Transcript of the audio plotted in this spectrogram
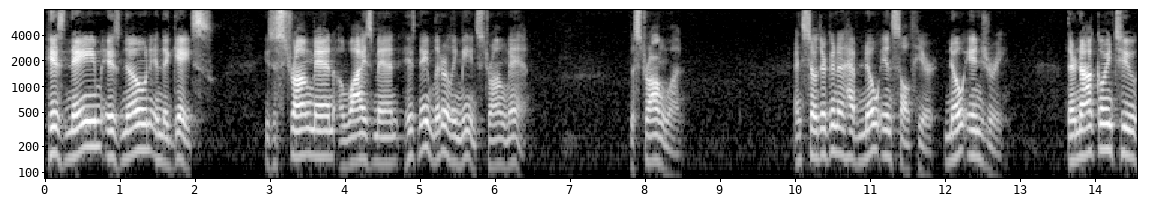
his name is known in the gates. He's a strong man, a wise man. His name literally means strong man, the strong one. And so they're going to have no insult here, no injury. They're not going to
